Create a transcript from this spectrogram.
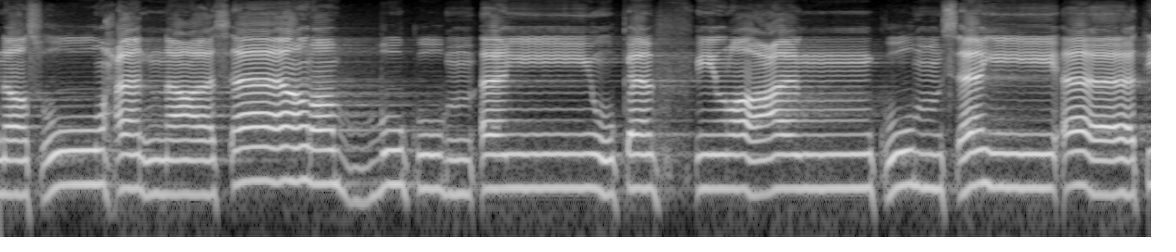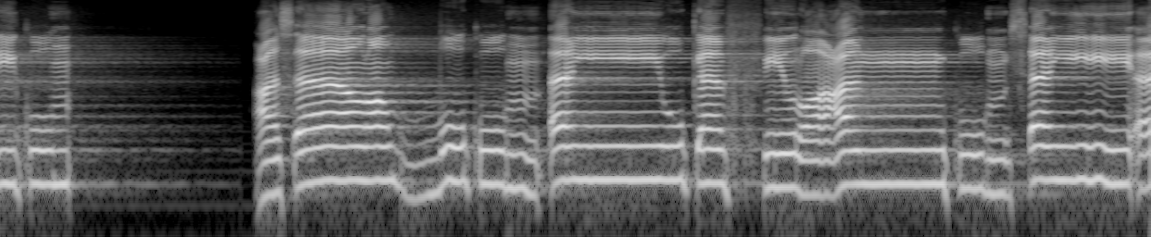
nasuhan asa rabbukum an yukaffir يكفر عنكم سيئاتكم. عسى ربكم أن يكفر عنكم سيئاتكم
